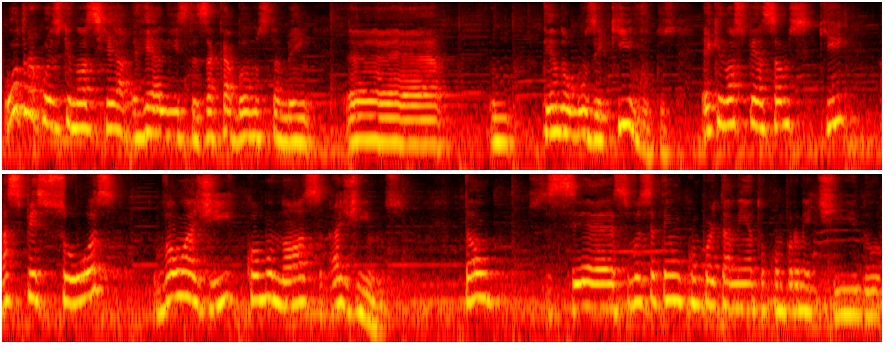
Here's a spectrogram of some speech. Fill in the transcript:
Outra coisa que nós realistas acabamos também é, tendo alguns equívocos é que nós pensamos que as pessoas vão agir como nós agimos. Então, se, se você tem um comportamento comprometido,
